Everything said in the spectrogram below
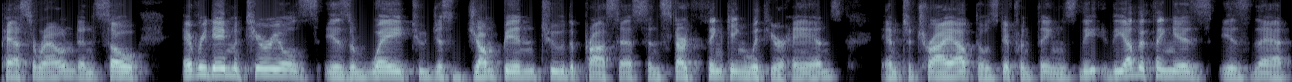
pass around? And so everyday materials is a way to just jump into the process and start thinking with your hands and to try out those different things. The the other thing is is that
